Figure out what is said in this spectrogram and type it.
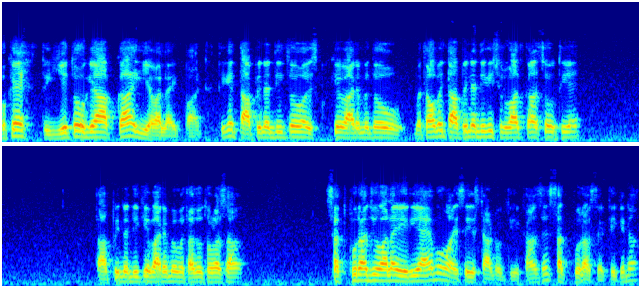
ओके तो ये तो हो गया आपका ये वाला एक पार्ट ठीक है, तापी नदी तो इसके बारे में तो बताओ भाई, तापी नदी की शुरुआत कहाँ से होती है? तापी नदी के बारे में बता दो थोड़ा सा सतपुरा जो वाला एरिया है वो वैसे ही स्टार्ट होती है। कहाँ से? सतपुरा से, ठीक है ना?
